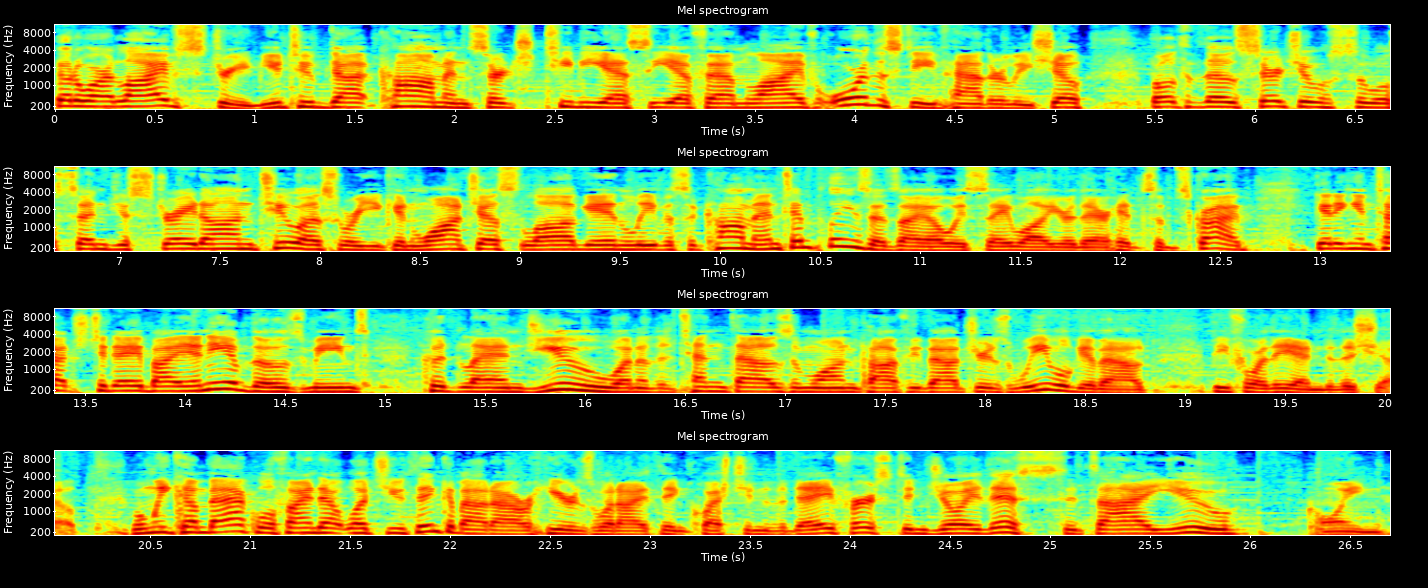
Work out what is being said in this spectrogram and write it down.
Go to our live stream, youtube.com, and search TBS EFM Live or The Steve Hatherly Show. Both of those searches will send you straight on to us where you can watch us, log in, leave us a comment, and please, as I always say while you're there, hit subscribe. Getting in touch today by any of those means could land you one of the 10,000 won coffee vouchers we will give out before the end of the show. When we come back, we'll find out what you think about our Here's What I Think question of the day. First, enjoy this. It's IU coin.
